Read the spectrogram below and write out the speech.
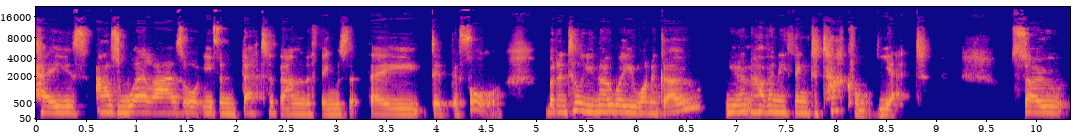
pays as well as or even better than the things that they did before. But until you know where you want to go, you don't have anything to tackle yet. So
